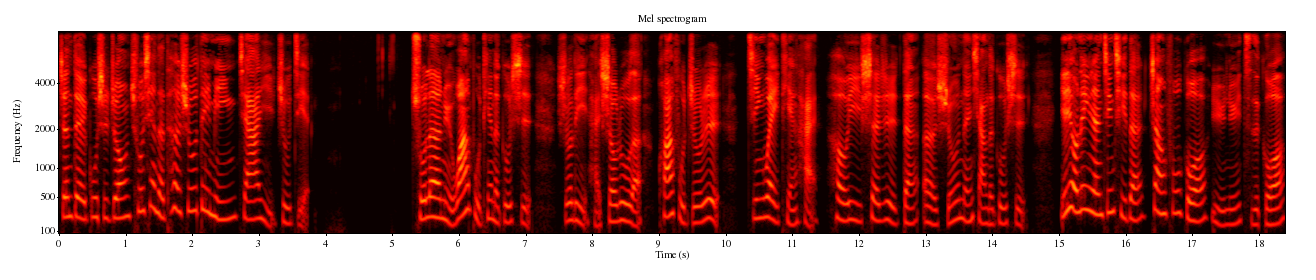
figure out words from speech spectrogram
针对故事中出现的特殊地名加以注解。除了女娲补天的故事，书里还收录了夸父逐日、精卫填海、后羿射日等耳熟能详的故事，也有令人惊奇的丈夫国与女子国。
